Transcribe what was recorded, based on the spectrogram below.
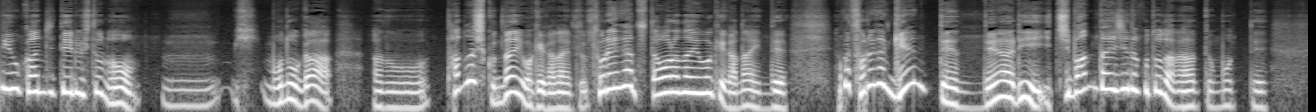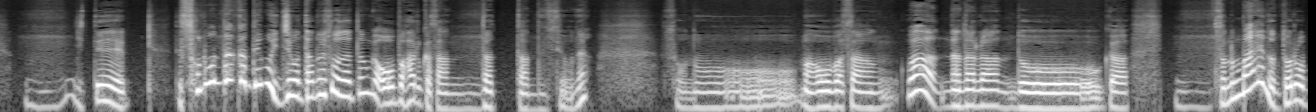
びを感じている人の、うん、ものが、あの、楽しくないわけがないんですよ。それが伝わらないわけがないんで、やっぱりそれが原点であり、一番大事なことだなって思って、うん、いて、で、その中でも一番楽しそうだったのが大場遥さんだったんですよね。その、まあ、大場さんは、ナナランドが、その前のドロッ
